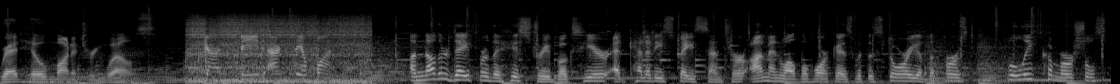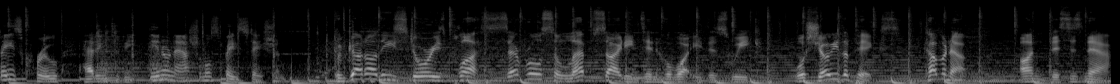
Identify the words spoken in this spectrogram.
Red Hill monitoring wells. Godspeed, Axiom 1. Another day for the history books here at Kennedy Space Center. I'm Manuel Bojorquez with the story of the first fully commercial space crew heading to the International Space Station. We've got all these stories plus several celeb sightings in Hawaii this week. We'll show you the pics coming up on This Is Now.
